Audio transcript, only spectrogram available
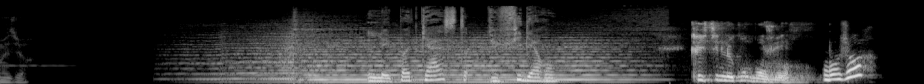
mesure. Les podcasts du Figaro. Christine Lecomte, bonjour. Bonjour.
